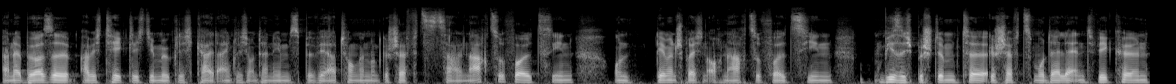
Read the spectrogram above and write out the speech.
An der Börse habe ich täglich die Möglichkeit, eigentlich Unternehmensbewertungen und Geschäftszahlen nachzuvollziehen und dementsprechend auch nachzuvollziehen, wie sich bestimmte Geschäftsmodelle entwickeln,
